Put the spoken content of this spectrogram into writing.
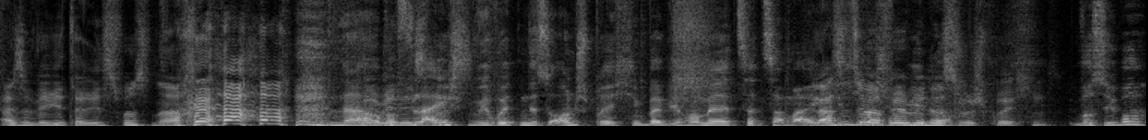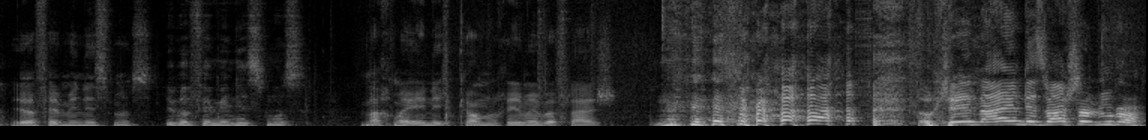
Also Vegetarismus? Na. Nein, aber Feminismus? Fleisch, wir wollten das ansprechen, weil wir haben ja jetzt, jetzt sind wir eigentlich Lass uns über eh schon wieder- Feminismus sprechen. Was über? Über Feminismus. Über Feminismus. Machen wir eh nicht. Komm, reden wir über Fleisch. okay, nein, das war schon wieder.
